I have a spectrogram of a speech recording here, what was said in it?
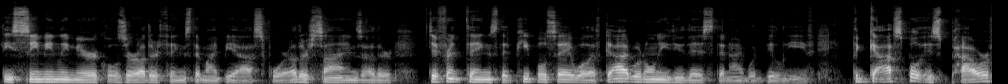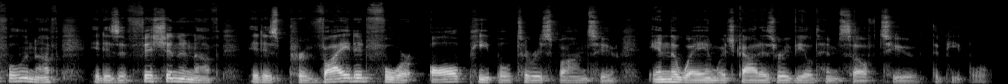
these seemingly miracles or other things that might be asked for, other signs, other different things that people say, well, if God would only do this, then I would believe. The gospel is powerful enough, it is efficient enough, it is provided for all people to respond to in the way in which God has revealed himself to the people.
